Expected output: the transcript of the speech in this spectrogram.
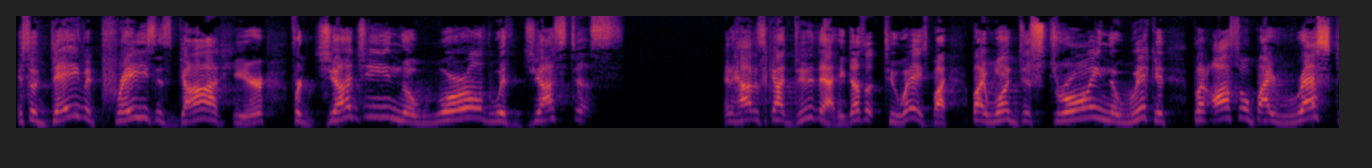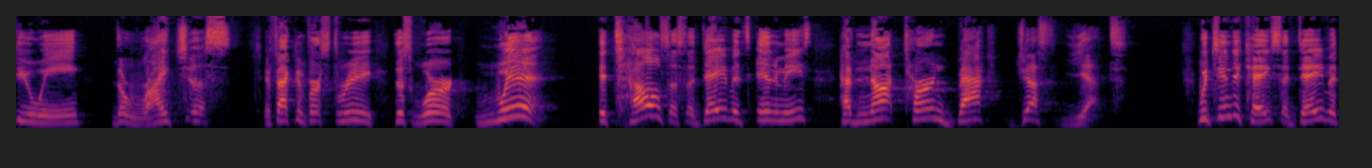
And so David praises God here for judging the world with justice. And how does God do that? He does it two ways by, by one, destroying the wicked, but also by rescuing the righteous. In fact, in verse 3, this word, when, it tells us that David's enemies have not turned back just yet, which indicates that David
